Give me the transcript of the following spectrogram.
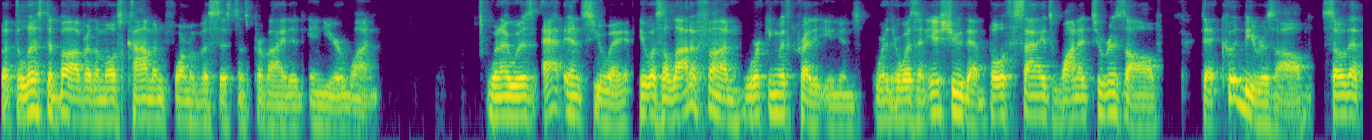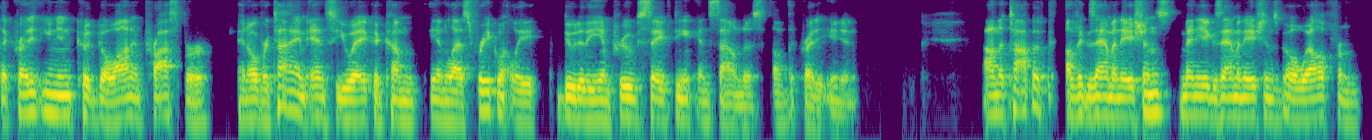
but the list above are the most common form of assistance provided in year one. When I was at NCUA, it was a lot of fun working with credit unions where there was an issue that both sides wanted to resolve that could be resolved so that the credit union could go on and prosper. And over time, NCUA could come in less frequently due to the improved safety and soundness of the credit union. On the topic of examinations, many examinations go well from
